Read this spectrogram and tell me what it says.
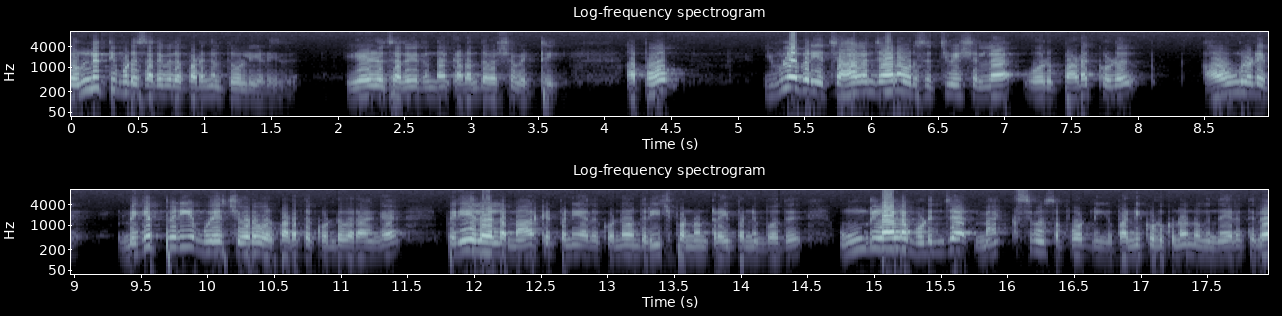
தொண்ணூற்றி தொண்ணூத்தி மூணு சதவீத படங்கள் தோல்வி அடையுது ஏழு சதவீதம் தான் கடந்த வருஷம் வெற்றி. அப்போ இவ்வளோ பெரிய சேலஞ்சான ஒரு சுச்சுவேஷனில் ஒரு படக்குழு அவங்களுடைய மிகப்பெரிய முயற்சியோட ஒரு படத்தை கொண்டு வராங்க. பெரிய லெவலில் மார்க்கெட் பண்ணி அதை கொண்டு வந்து ரீச் பண்ணணும்னு ட்ரை பண்ணும்போது உங்களால் முடிஞ்ச மேக்ஸிமம் சப்போர்ட் நீங்கள் பண்ணி கொடுக்கணும்னு உங்கள் நேரத்தில்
